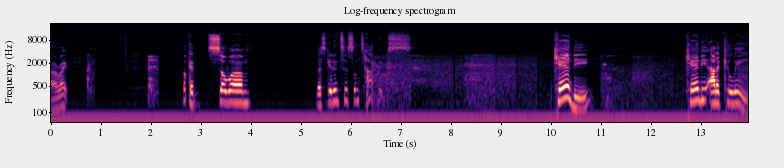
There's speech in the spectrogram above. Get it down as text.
All right. Okay, so um, let's get into some topics. Candy, Candy out of Colleen,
